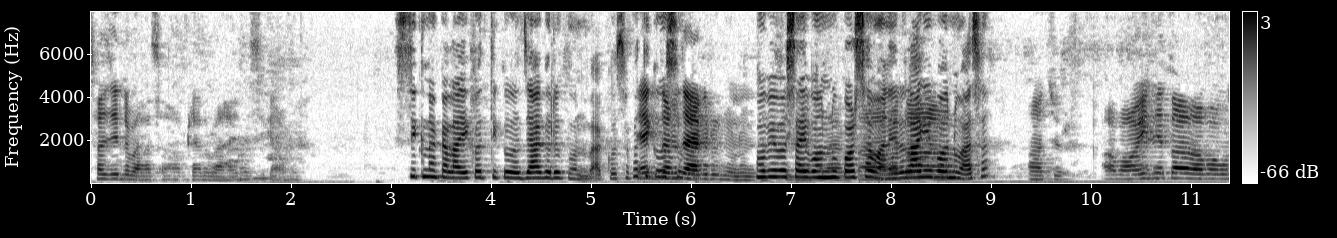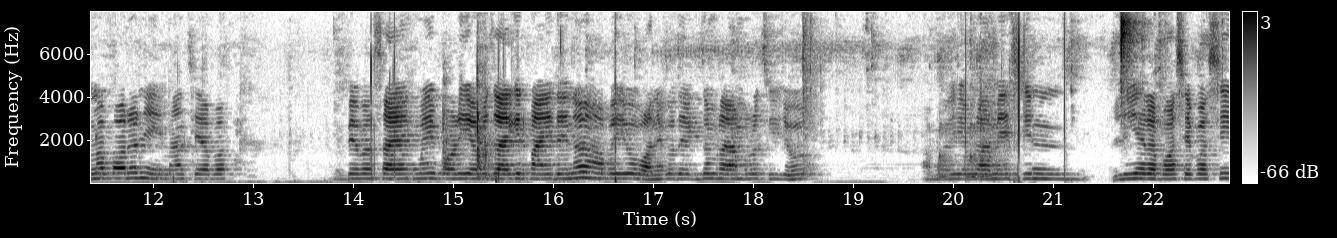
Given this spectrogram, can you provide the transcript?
सजिलो भएको छ अप्ठ्यारो भएको छैन सिकाउनु। सिक्नका लागि कतिको जागरुक हुनुभएको छ कतिको जागरुक हुनुहुन्छ म व्यवसाय बन्नुपर्छ भनेर लागि पर्नु भएको छ। हजुर। अब अहिले त अब हुन पर्यो नि मान्छे अब व्यवसायमै बढी अब जागिर पाइँदैन। अब यो भनेको त एकदम राम्रो चिज हो। अब एउटा मेसिन लिएर बसेपछि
